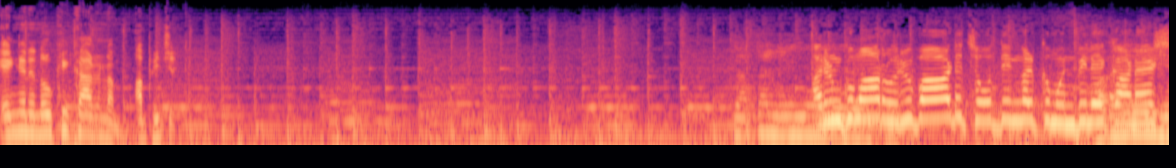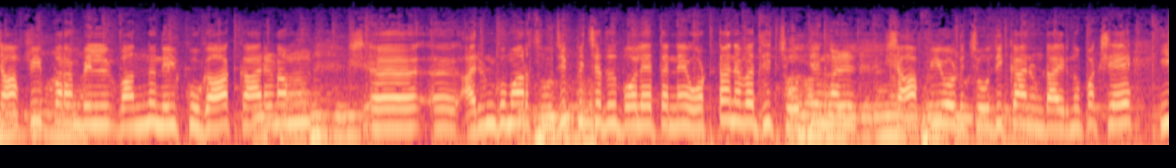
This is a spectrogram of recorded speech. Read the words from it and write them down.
എങ്ങനെ നോക്കിക്കാണണം അഭിജിത്ത്? അരുൺകുമാർ ഒരുപാട് ചോദ്യങ്ങൾക്ക് മുൻപിലേക്കാണ് ഷാഫി പറമ്പിൽ വന്നു നിൽക്കുക. കാരണം അരുൺകുമാർ സൂചിപ്പിച്ചതുപോലെ തന്നെ ഒട്ടനവധി ചോദ്യങ്ങൾ ഷാഫിയോട് ചോദിക്കാനുണ്ടായിരുന്നു. പക്ഷേ ഈ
